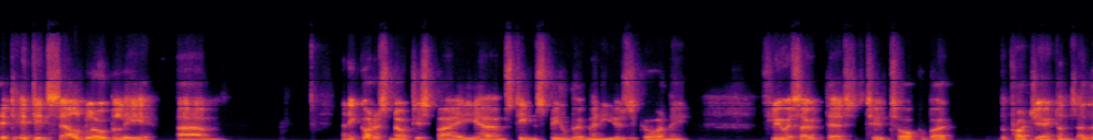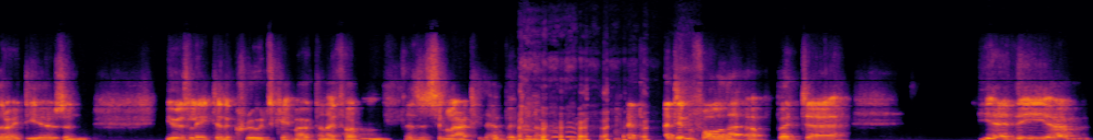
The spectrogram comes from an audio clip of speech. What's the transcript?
it, it did sell globally, um, and it got us noticed by um, Steven Spielberg many years ago, and they flew us out there to talk about the project and other ideas and years later, the Croods came out, and I thought, hmm, there's a similarity there, but you know, I, I, didn't follow that up. But uh, yeah, the um,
